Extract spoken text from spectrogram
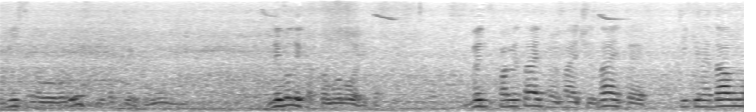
в місті Нововолинську закрито. Ну, невелика в тому логіка. Ви пам'ятаєте, не знаю, чи знаєте, тільки недавно,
